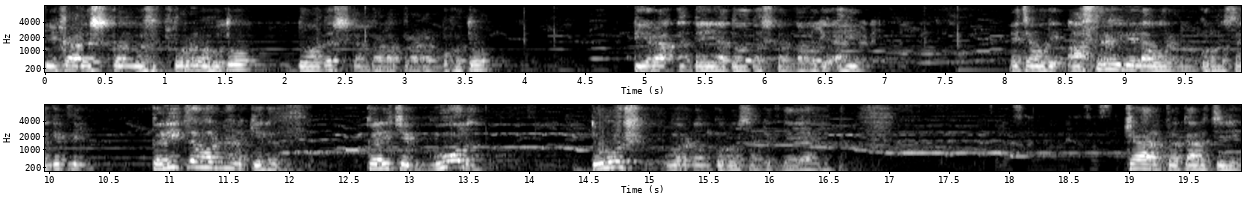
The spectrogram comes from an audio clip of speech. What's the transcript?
एकादश स्कंद पूर्ण होतो द्वादश कंदाला प्रारंभ होतो. तेरा अध्याय या द्वादश स्कंदामध्ये आहेत याच्यामध्ये आश्रय लीला वर्णन करून सांगितली. कलीचं वर्णन केलं. कलीचे गुण दोष वर्णन करून सांगितलेले आहेत. चार प्रकारचे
